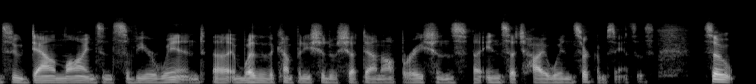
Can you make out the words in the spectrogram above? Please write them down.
to down lines and severe wind uh, and whether the company should have shut down operations uh, in such high wind circumstances. So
